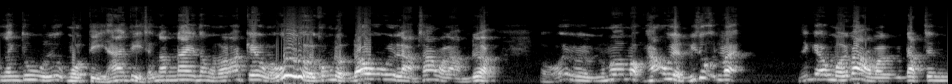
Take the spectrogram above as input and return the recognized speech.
doanh thu ví dụ 1 tỷ 2 tỷ trong năm nay xong rồi nó đã kêu là ui rồi không được đâu làm sao mà làm được. Ôi, mơ mộng hão huyền ví dụ như vậy. Những cái ông mới vào mà đặt trên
